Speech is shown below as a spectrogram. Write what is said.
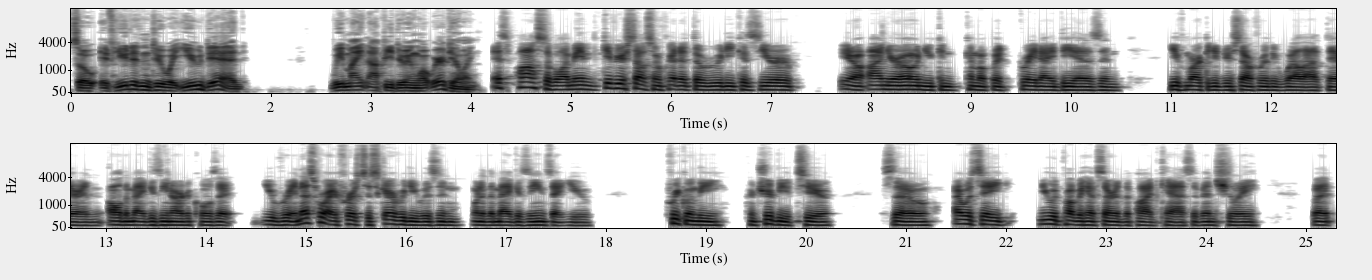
So if you didn't do what you did, we might not be doing what we're doing. It's possible. I mean, give yourself some credit though, Rudy, because you're, you know, on your own, you can come up with great ideas and you've marketed yourself really well out there and all the magazine articles that you've written. That's where I first discovered you was in one of the magazines that you frequently contribute to. So I would say you would probably have started the podcast eventually. But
